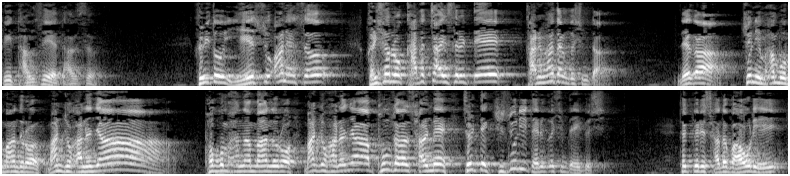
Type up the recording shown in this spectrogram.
그게 단수예요, 단수. 그리스도 예수 안에서 그리스도로 가득 차 있을 때 가능하다는 것입니다. 내가 주님 한 분만으로 만족하느냐? 복음 하나만으로 만족하느냐? 풍성한 삶의 절대 기준이 되는 것입니다. 이것이. 특별히 사도 바울이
